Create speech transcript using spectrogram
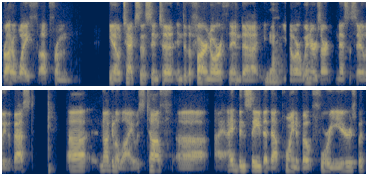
brought a wife up from, you know, Texas into into the far north, and uh, yeah. you know our winters aren't necessarily the best. Uh, not gonna lie, it was tough. Uh, I, had been saved at that point about four years, but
